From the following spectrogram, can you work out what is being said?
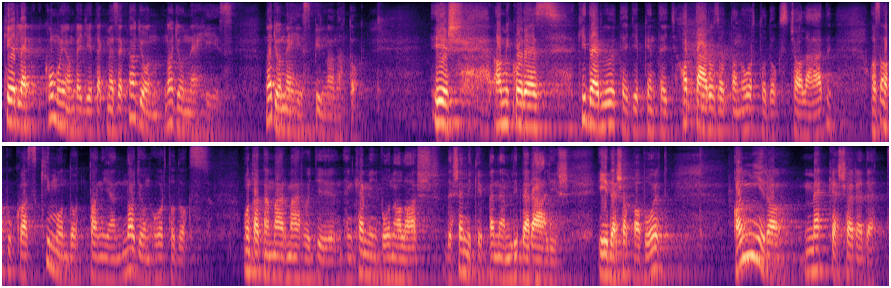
Kérlek, komolyan vegyétek, mert ezek nagyon, nagyon nehéz, nagyon nehéz pillanatok. És amikor ez kiderült, egyébként egy határozottan ortodox család, az apuk az kimondottan ilyen nagyon ortodox, mondhatnám már, már hogy egy kemény vonalas, de semmiképpen nem liberális édesapa volt, annyira megkeseredett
